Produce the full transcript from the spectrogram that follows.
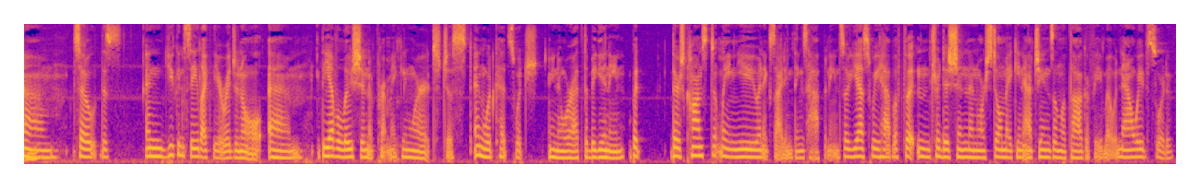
Um, so this, and you can see like the original, um, the evolution of printmaking, where it's just and woodcuts, which you know were at the beginning, but there's constantly new and exciting things happening. So yes, we have a foot in tradition, and we're still making etchings and lithography, but now we've sort of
